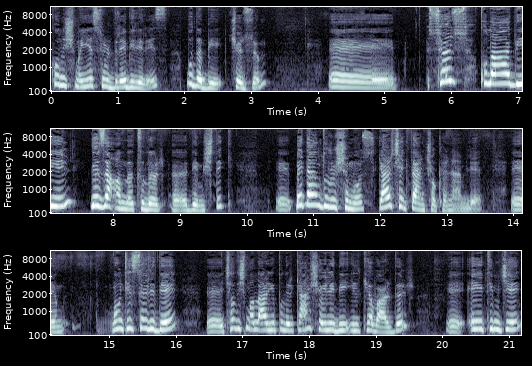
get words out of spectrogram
konuşmayı sürdürebiliriz. Bu da bir çözüm. Ee, söz kulağa değil göze anlatılır e, demiştik. E, beden duruşumuz gerçekten çok önemli. Montessori'de e, çalışmalar yapılırken şöyle bir ilke vardır. E, eğitimci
